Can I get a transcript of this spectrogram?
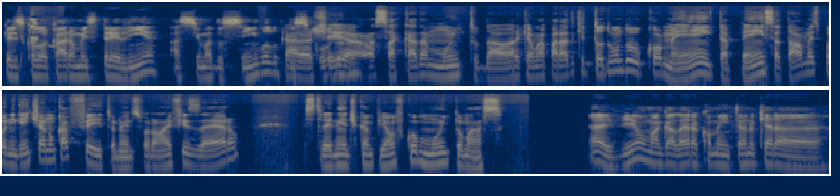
que eles colocaram uma estrelinha acima do símbolo. Cara, eu achei né? uma sacada muito da hora, que é uma parada que todo mundo comenta, pensa tal, mas pô, ninguém tinha nunca feito, né? Eles foram lá e fizeram. Estrelinha de campeão ficou muito massa. É, vi uma galera comentando que era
